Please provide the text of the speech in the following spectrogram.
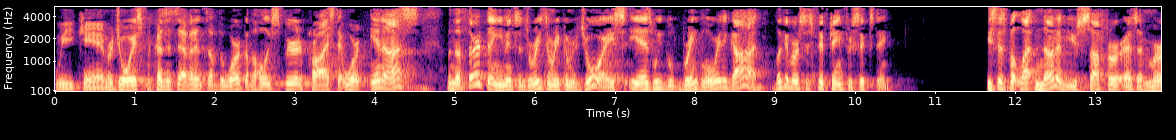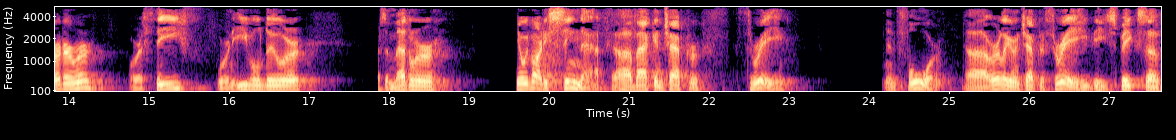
We can rejoice because it's evidence of the work of the Holy Spirit of Christ at work in us. And the third thing he mentions, the reason we can rejoice, is we bring glory to God. Look at verses 15 through 16. He says, But let none of you suffer as a murderer, or a thief, or an evildoer, as a meddler. You know, we've already seen that uh, back in chapter 3 and 4. Uh, earlier in chapter 3, he, he speaks of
